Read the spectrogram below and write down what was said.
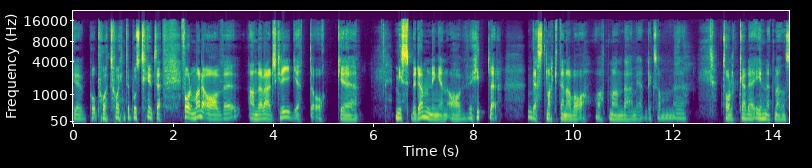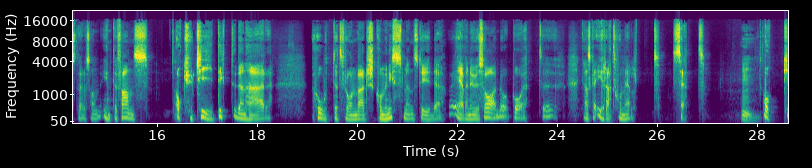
eh, på, på ett inte positivt sätt formade av eh, andra världskriget och eh, missbedömningen av Hitler västmakterna var och att man därmed liksom eh, tolkade in ett mönster som inte fanns. Och hur tidigt den här hotet från världskommunismen styrde även USA då på ett eh, ganska irrationellt sätt. Mm. Och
